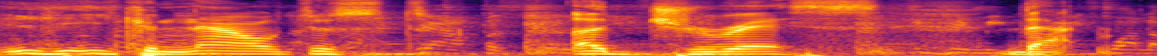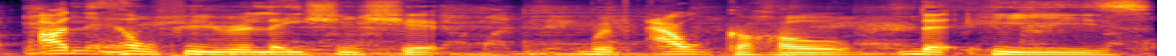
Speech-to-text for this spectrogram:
he can now just address that unhealthy relationship with alcohol that he's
